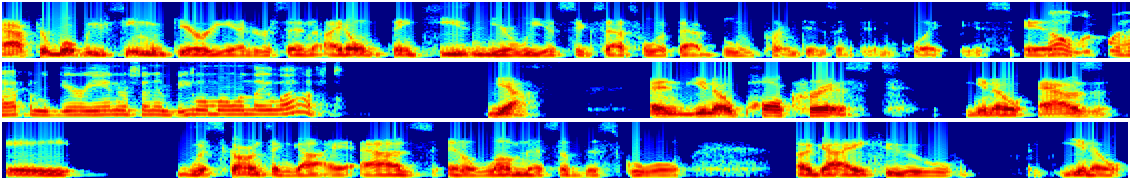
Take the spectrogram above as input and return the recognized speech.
after what we've seen with Gary Anderson, I don't think he's nearly as successful if that blueprint isn't in place. And no, look what happened to Gary Anderson and Bielema when they left. Yeah. And, you know, Paul Chryst, you know, as a Wisconsin guy, as an alumnus of the school, a guy who, you know,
